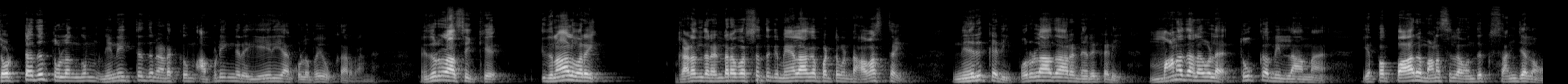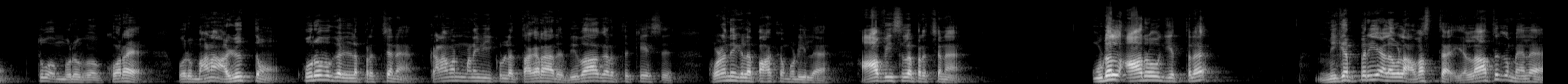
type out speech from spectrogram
தொட்டது துலங்கும் நினைத்தது நடக்கும் அப்படிங்கிற ஏரியாக்குள்ளே போய் உட்கார்றாங்க. மிதுன ராசிக்கு இது நாள் வரை கடந்த ரெண்டரை வருஷத்துக்கு மேலாகப்பட்டு வந்த அவஸ்தை நெருக்கடி பொருளாதார நெருக்கடி மனதளவில் தூக்கம் இல்லாமல் எப்போ பாரு மனசில் வந்து சஞ்சலம் தூ ஒரு குறை ஒரு மன அழுத்தம் உறவுகளில் பிரச்சனை கணவன் மனைவிக்குள்ள தகராறு விவாகரத்து கேஸு குழந்தைகளை பார்க்க முடியல ஆஃபீஸில் பிரச்சனை. உடல் ஆரோக்கியத்தில் மிகப்பெரிய அளவில் அவஸ்தை எல்லாத்துக்கும் மேலே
